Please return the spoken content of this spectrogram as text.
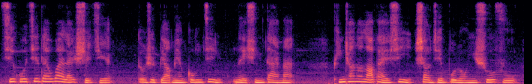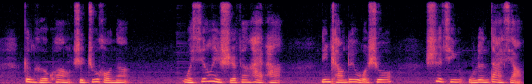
齐国接待外来使节，都是表面恭敬，内心怠慢。平常的老百姓尚且不容易说服，更何况是诸侯呢？我心里十分害怕。您常对我说，事情无论大小，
